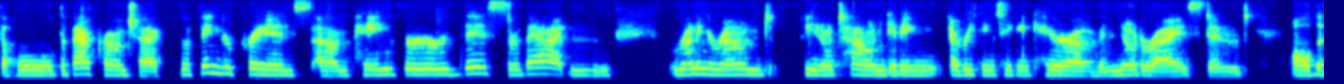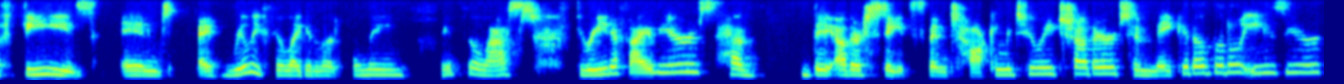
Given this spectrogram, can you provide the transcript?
the whole the background check, the fingerprints, um, paying for this or that, and running around you know town getting everything taken care of and notarized and all the fees. And I really feel like in the only maybe the last three to five years have the other states been talking to each other to make it a little easier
